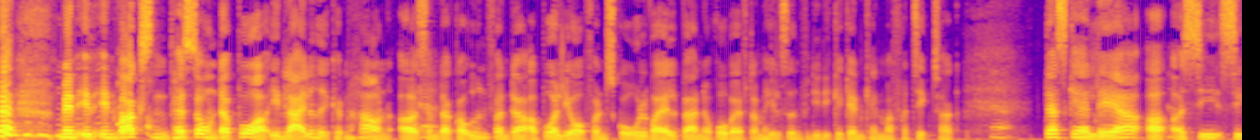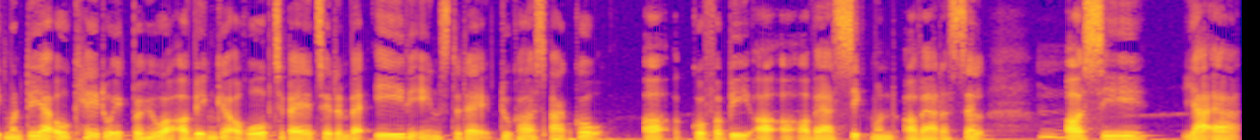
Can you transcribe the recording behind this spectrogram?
men en, en voksen person, der bor i en lejlighed i København, og ja. som der går uden for en dør og bor lige over for en skole, hvor alle børnene råber efter mig hele tiden, fordi de kan genkende mig fra TikTok. Ja. Der skal jeg lære at, ja. at sige, Sigmund, det er okay, du ikke behøver at vinke og råbe tilbage til dem hver evig eneste dag. Du kan også bare gå og gå forbi og, og, og være Sigmund og være dig selv. Mm. Og sige, jeg er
